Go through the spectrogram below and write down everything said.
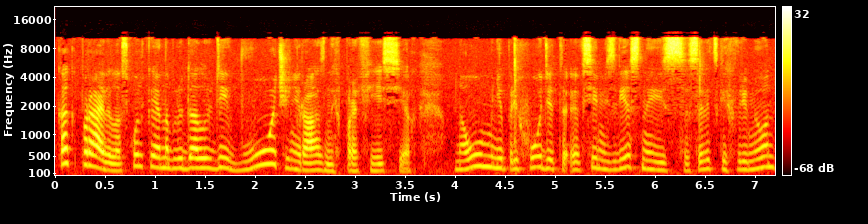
как правило, сколько я наблюдала людей в очень разных профессиях, на ум мне приходит э, всем известный из советских времен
